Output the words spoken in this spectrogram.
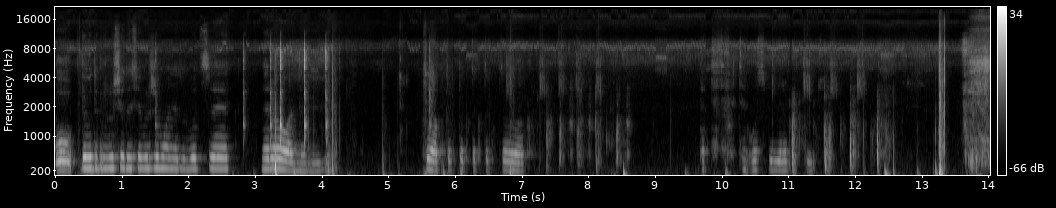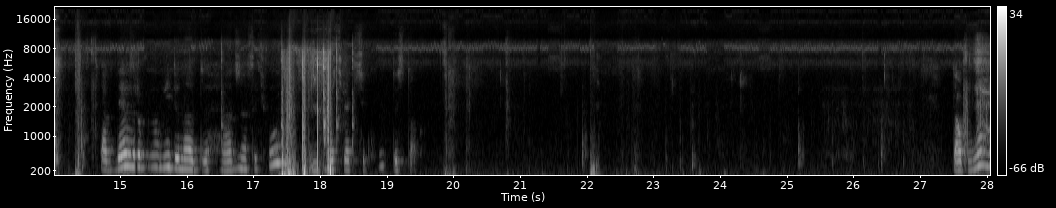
О, давайте превращатися в виживання, бо це нереально буде. Так, так, так, так, так, так. Так, та давайте, господи, репетицію. Так, де я зроблю відео на д- на 11 хвилин, 25 секунд, десь так. Так, увага.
